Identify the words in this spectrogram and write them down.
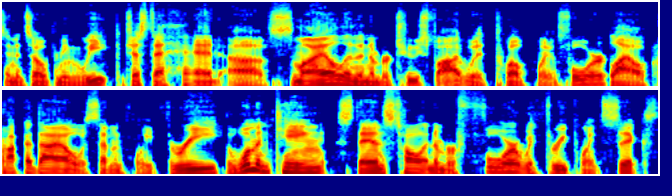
in its opening week, just ahead of Smile in the number two spot with 12.4. Lyle Crocodile with 7.3. The Woman King stands tall at number four with 3.6.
